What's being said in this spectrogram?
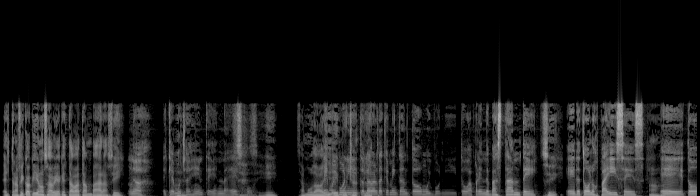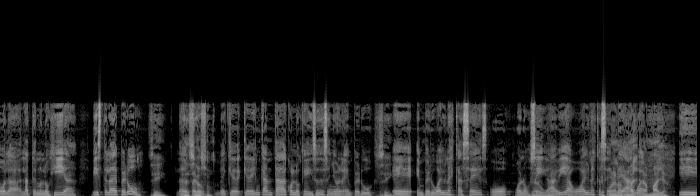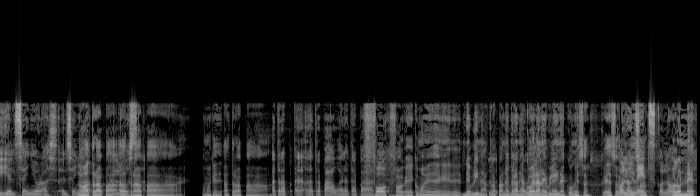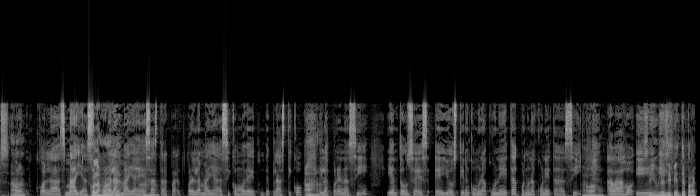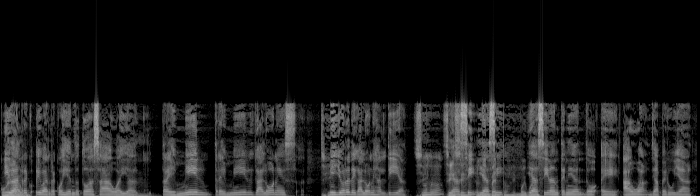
El tráfico aquí yo no sabía que estaba tan bar así. Ah, es que hay mucha gente en la expo. Sí, se ha mudado y, Es muy y mucha- bonito, y- la verdad que me encantó, muy bonito, aprendes bastante Sí. eh, de todos los países, eh, toda la, la tecnología. ¿Viste la de Perú? Sí, La de precioso. Perú. Me quedé, quedé encantada con lo que hizo ese señor en Perú. Sí. Eh, en Perú hay una escasez, o bueno, De sí, agua. había o hay una escasez de las, agua. las mallas, Y, y el señor, el señor los atrapa, los atrapa, ¿Cómo es que atrapa? Atrapa, eh, atrapa agua, atrapa. Fog, fog. Eh, ¿Cómo es? Eh, eh neblina, atrapa neblina. Atrapa Coge neblina. la neblina eh, con esas. Eso, con los esos, nets. Con los, con los nets. Con, con, las mallas. Con las ponen mallas. las mallas esas, traspa, ponen las mallas así como de, de plástico Ajá. y las ponen así. Y entonces ellos tienen como una cuneta, ponen una cuneta así. Abajo. Abajo y. Sí, un recipiente y, para coger y van, el agua. y van recogiendo toda esa agua y. Mm 3 mil, 3 mil galones, sí. millones de galones al día. Sí, uh -huh. sí, y así, y así, muy bueno. y así irán teniendo eh, agua. Ya Perú ya...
